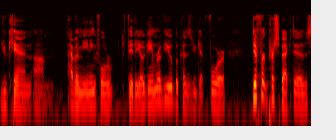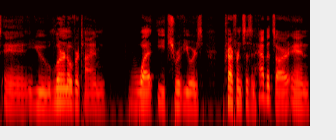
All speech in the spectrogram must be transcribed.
you can um, have a meaningful video game review because you get four different perspectives and you learn over time what each reviewer's preferences and habits are and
